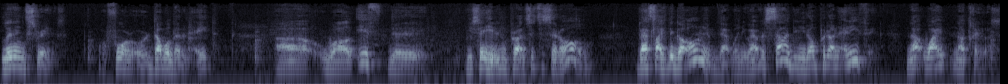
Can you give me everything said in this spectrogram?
linen strings, or four, or doubled that in eight. Uh, while if the we say he didn't put on tzitzit at all, that's like the gaonim that when you have a sadin, you don't put on anything, not white, not tchelis.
